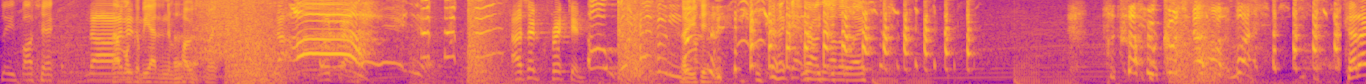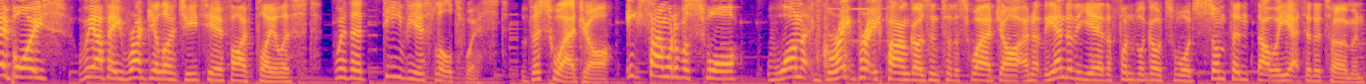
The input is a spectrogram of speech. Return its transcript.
Please, bar check. Nah, I That one could be added in post, mate. nah, oh! no chance. I said frickin'. Oh, good heavens! No, you didn't. Get round the other way. Oh, good heavens. Today, boys, we have a regular GTA 5 playlist with a devious little twist. The swear jar. Each time one of us swore, one great British pound goes into the swear jar, and at the end of the year, the fund will go towards something that we're yet to determine.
